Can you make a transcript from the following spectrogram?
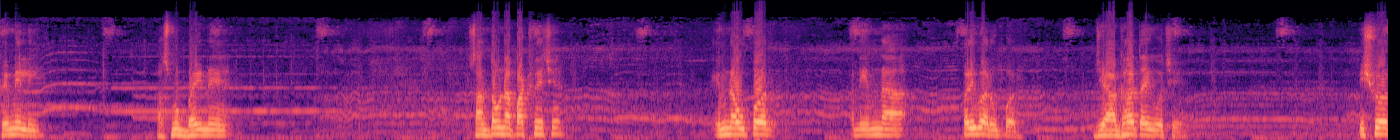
ફેમિલી, હસમુખભાઈને સાંત્વના પાઠવે છે. એમના ઉપર અને એમના પરિવાર ઉપર જે આઘાત આવ્યો છે, ઈશ્વર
